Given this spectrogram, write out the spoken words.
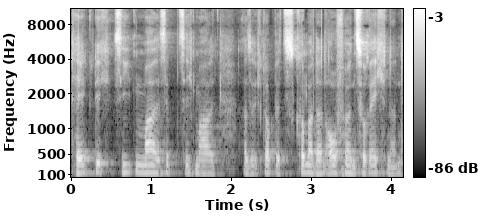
täglich 7 mal 70 Mal. Also ich glaube, jetzt können wir dann aufhören zu rechnen.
